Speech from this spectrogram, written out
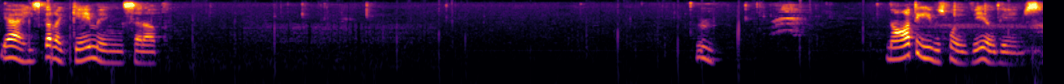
Yeah, he's got a gaming setup. Hmm. No, I think he was playing video games.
